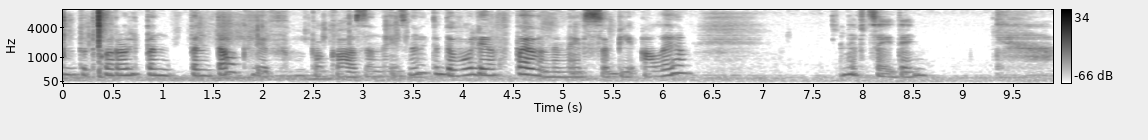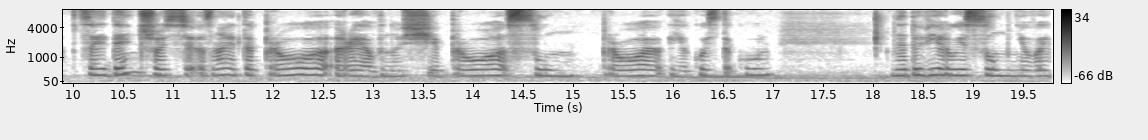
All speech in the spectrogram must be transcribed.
Ну, Тут король пен- пентаклів показаний, знаєте, доволі впевнений в собі, але не в цей день. В цей день щось, знаєте, про ревнощі, про сум, про якусь таку недовіру і сумніви.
